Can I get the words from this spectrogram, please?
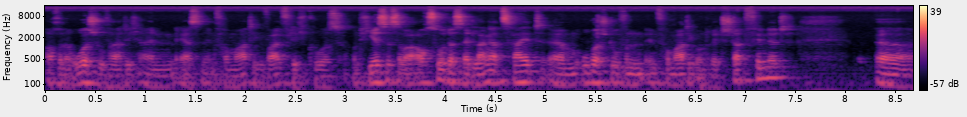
auch in der Oberstufe hatte ich einen ersten Informatik-Wahlpflichtkurs. Und hier ist es aber auch so, dass seit langer Zeit ähm, Oberstufen-Informatikunterricht stattfindet. Äh,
